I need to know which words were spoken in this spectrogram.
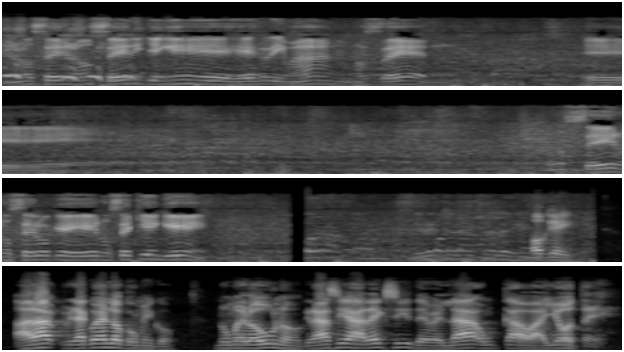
Yo no sé, no sé ni quién es Harryman, no sé. Eh, no sé, no sé lo que es, no sé quién es. Ok, ahora mira cuál es lo cómico. Número uno, gracias Alexis, de verdad, un caballote.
